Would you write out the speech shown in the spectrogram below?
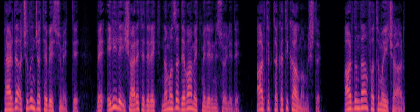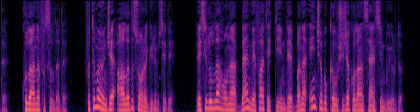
Perde açılınca tebessüm etti ve eliyle işaret ederek namaza devam etmelerini söyledi. Artık takati kalmamıştı. Ardından Fatıma'yı çağırdı. Kulağına fısıldadı. Fatıma önce ağladı sonra gülümsedi. Resulullah ona ben vefat ettiğimde bana en çabuk kavuşacak olan sensin buyurdu.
